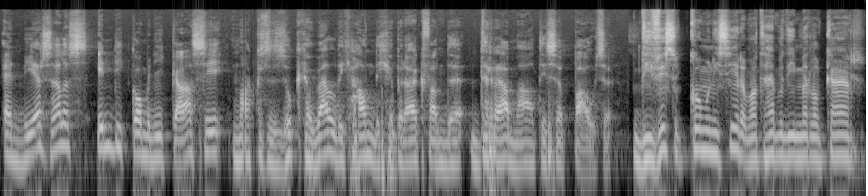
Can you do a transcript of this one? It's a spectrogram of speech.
En meer zelfs, in die communicatie maken ze dus ook geweldig handig gebruik van de dramatische pauze. Die vissen communiceren. Wat hebben die met elkaar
